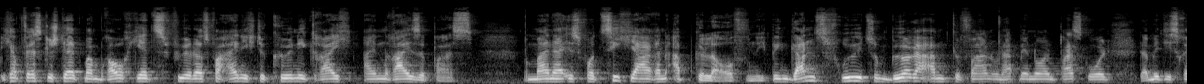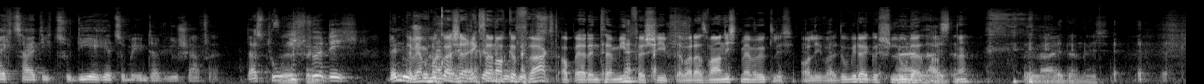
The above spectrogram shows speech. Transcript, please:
Ich habe festgestellt, man braucht jetzt für das Vereinigte Königreich einen Reisepass. Und meiner ist vor zig Jahren abgelaufen. Ich bin ganz früh zum Bürgeramt gefahren und habe mir einen neuen Pass geholt, damit ich es rechtzeitig zu dir hier zum Interview schaffe. Das tue ich schön. für dich. Wenn du ja, wir haben Lukas ja extra noch gefragt, ob er den Termin verschiebt, aber das war nicht mehr möglich, Olli, weil du wieder geschludert Nein, hast, ne? Leider nicht.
